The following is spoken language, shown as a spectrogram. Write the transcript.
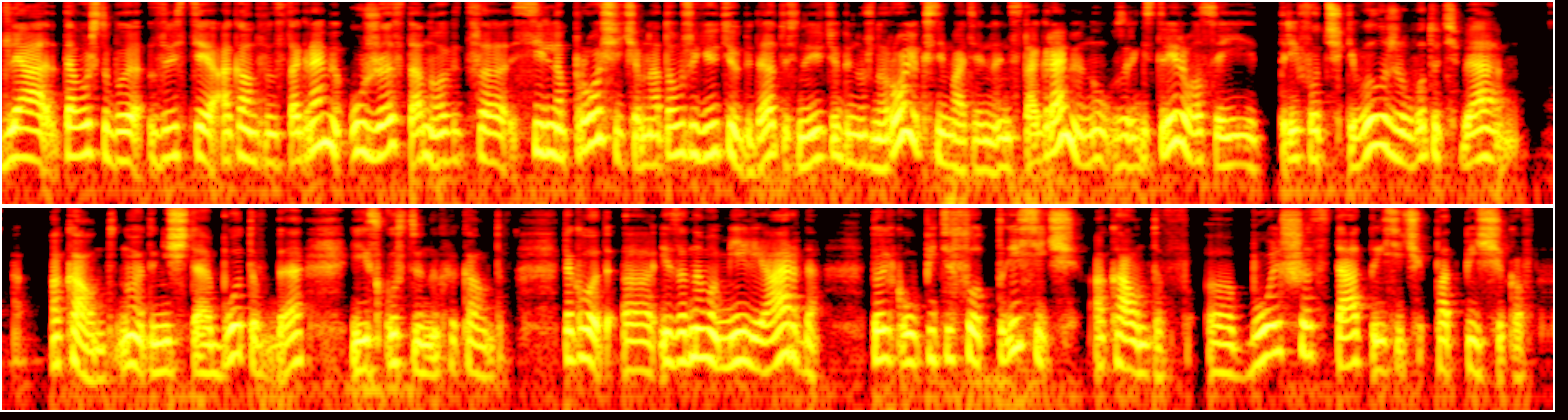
для того, чтобы завести аккаунт в Инстаграме, уже становится сильно проще, чем на том же Ютубе, да, то есть на Ютубе нужно ролик снимать, а на Инстаграме, ну, зарегистрировался и три фоточки выложил, вот у тебя аккаунт, ну, это не считая ботов, да, и искусственных аккаунтов. Так вот, э, из одного миллиарда только у 500 тысяч аккаунтов э, больше 100 тысяч подписчиков –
